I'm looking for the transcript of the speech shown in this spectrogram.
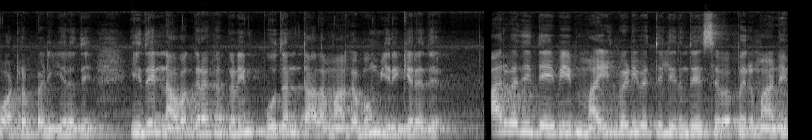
போற்றப்படுகிறது. இது நவக்கிரகங்களின் புதன் தலமாகவும் இருக்கிறது. பார்வதி தேவி மயில் வடிவத்தில் இருந்து சிவபெருமானை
